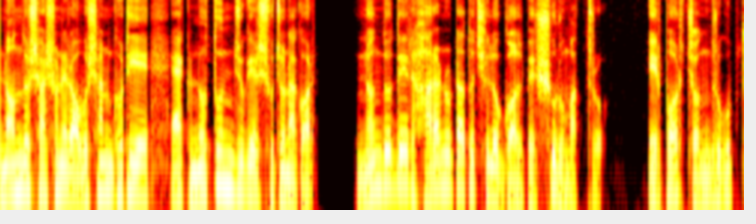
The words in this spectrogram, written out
নন্দ শাসনের অবসান ঘটিয়ে এক নতুন যুগের সূচনা করে। নন্দদের হারানোটা তো ছিল গল্পের শুরু মাত্র এরপর চন্দ্রগুপ্ত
